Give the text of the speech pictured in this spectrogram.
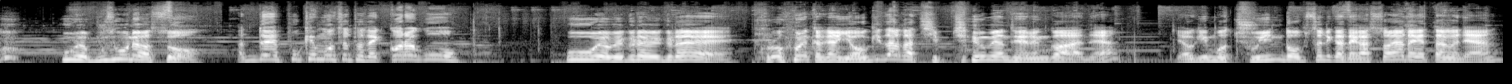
헉, 오야 무서운 애 왔어. 안돼 포켓몬 센터 내 거라고. 오야 왜 그래 왜 그래? 그러고 보니까 그냥 여기다가 집 지으면 되는 거 아니야? 여기 뭐 주인도 없으니까 내가 써야 되겠다 그냥.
